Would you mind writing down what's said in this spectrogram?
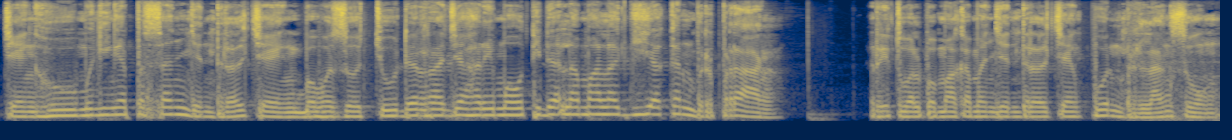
Cheng Hu mengingat pesan Jenderal Cheng bahwa Zochu dan Raja Harimau tidak lama lagi akan berperang. Ritual pemakaman Jenderal Cheng pun berlangsung.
